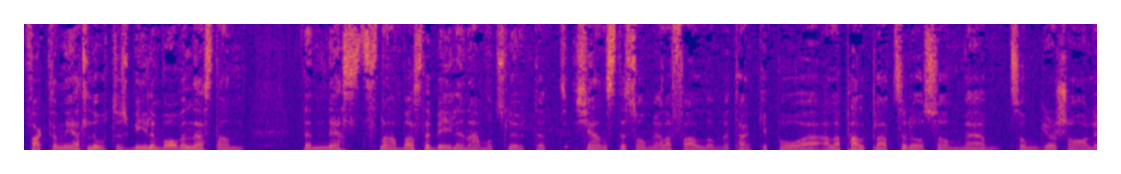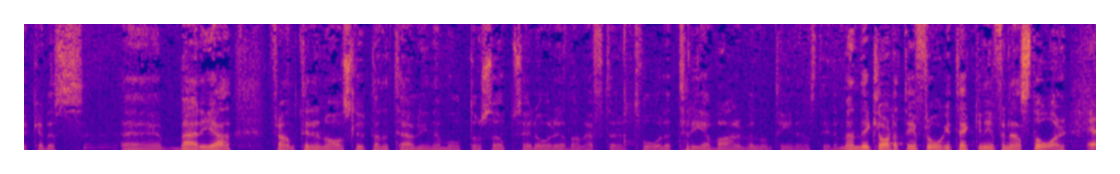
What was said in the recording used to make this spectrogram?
faktum är att Lotusbilen var väl nästan den näst snabbaste bilen här mot slutet känns det som i alla fall då, med tanke på alla pallplatser då som, eh, som Grosjean lyckades eh, bärga fram till den avslutande tävlingen när motorn sa upp sig då redan efter två eller tre varv eller någonting i den stilen. Men det är klart att det är frågetecken inför nästa år. Eh,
